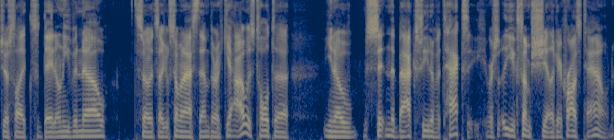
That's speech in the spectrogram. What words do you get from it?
just like so they don't even know. So it's like if someone asks them, they're like, yeah, I was told to, you know, sit in the back seat of a taxi or some shit like across town.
